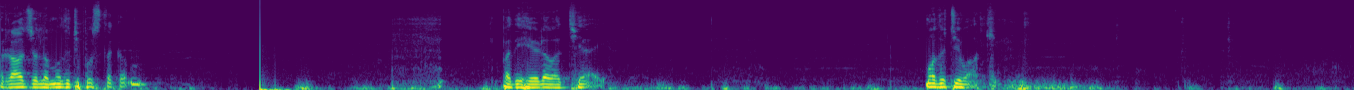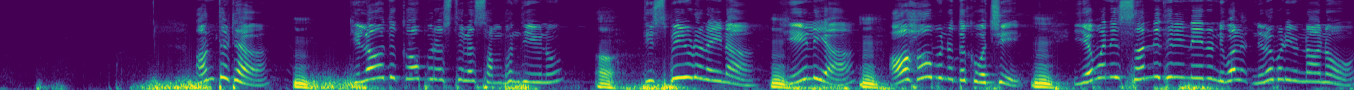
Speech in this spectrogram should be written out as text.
రాజుల మొదటి పుస్తకం. పదిహేడవ అధ్యాయం. మొదటి వాక్యం. అంతటా గిలాదు కాపురస్తుల సంబంధియును తిస్బీయుడనైన ఏలియా. ఆహాబునొద్దకు వచ్చి ఎవని సన్నిధిని నేను నిలబడి ఉన్నానో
